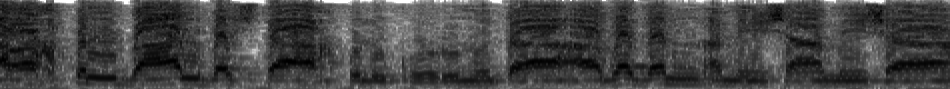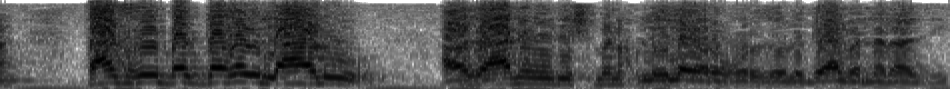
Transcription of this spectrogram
اغا خپل بال بچتا خپل کورونو تا ابدن امیشا امیشا تاسو غي بس دغه لاړو او ځان وی دشمن خلیل ور غرزول بیا به ناراضي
